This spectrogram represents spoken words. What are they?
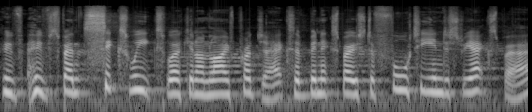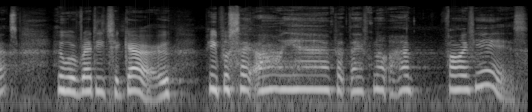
who've, who've spent six weeks working on live projects, have been exposed to 40 industry experts who are ready to go, people say, oh, yeah, but they've not had five years.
